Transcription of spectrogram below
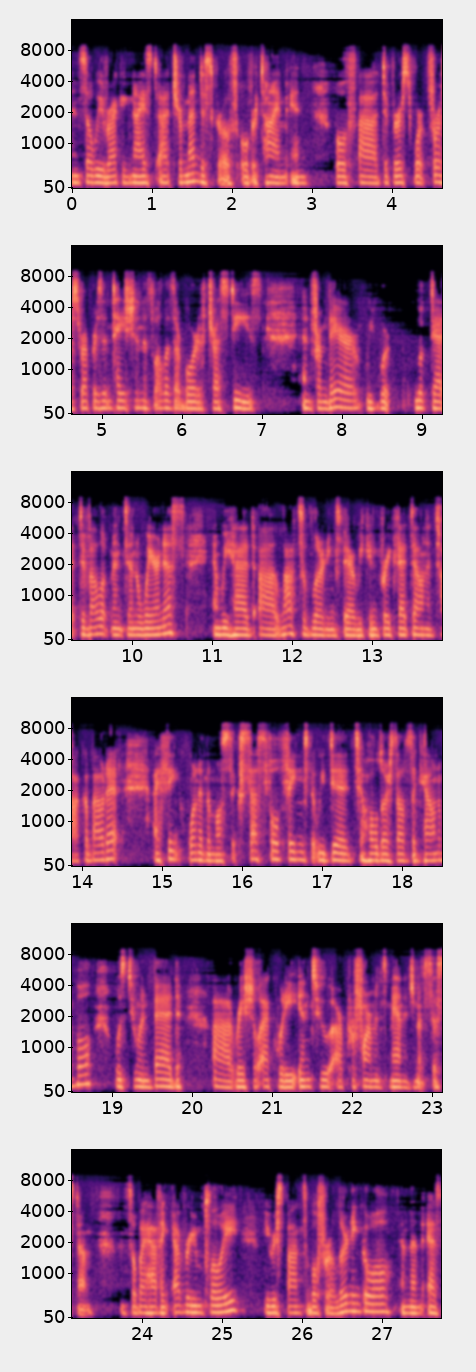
And so we recognized uh, tremendous growth over time in both uh, diverse workforce representation as well as our board of trustees. And from there, we were looked at development and awareness, and we had uh, lots of learnings there. We can break that down and talk about it. I think one of the most successful things that we did to hold ourselves accountable was to embed uh, racial equity into our performance management system. And so by having every employee be responsible for a learning goal, and then as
